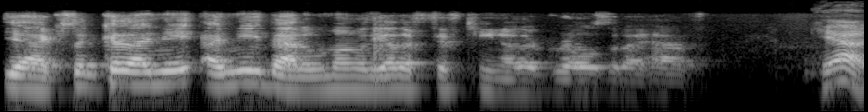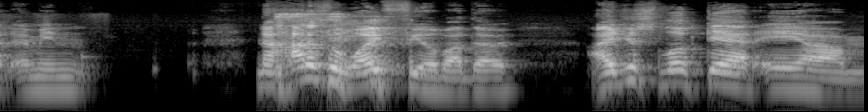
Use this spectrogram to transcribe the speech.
Yeah, because I need I need that along with the other fifteen other grills that I have. Yeah, I mean, now how does the wife feel about that? I just looked at a um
